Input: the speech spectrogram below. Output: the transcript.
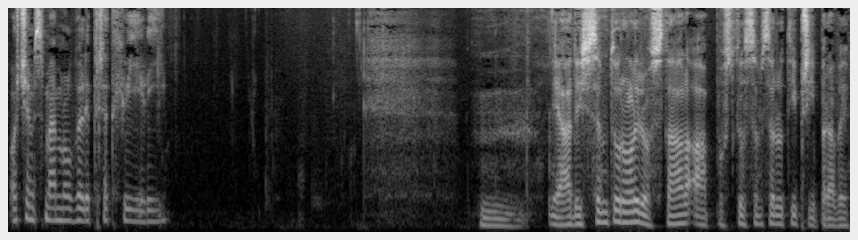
o čem jsme mluvili před chvílí. Hmm. Já když jsem tu roli dostal a pustil jsem se do té přípravy,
